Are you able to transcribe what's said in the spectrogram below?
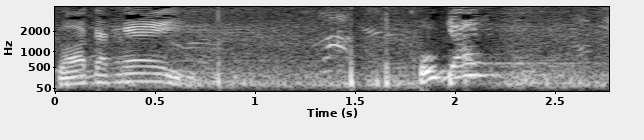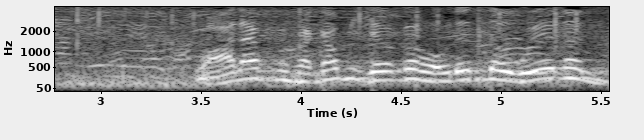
Và càng ngay. Thủ Trọng quả đá phản công cho cơ hội đến từ Nguyễn An Ninh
